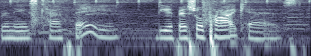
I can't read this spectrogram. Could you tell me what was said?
Renae's Cafe, the official podcast.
